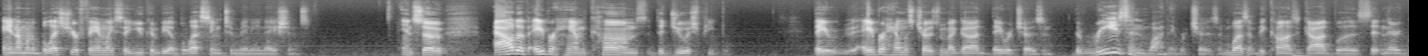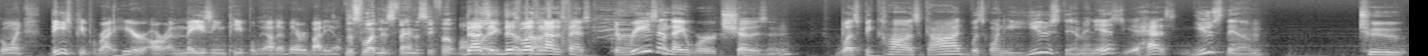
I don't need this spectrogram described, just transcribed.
and I'm going to bless your family so you can be a blessing to many nations. And so out of Abraham comes the Jewish people. They, Abraham was chosen by God, they were chosen. The reason why they were chosen wasn't because God was sitting there going, These people right here are amazing people out of everybody else. This wasn't his fantasy football. That's, this was not his fantasy. The reason they were chosen was because God was going to use them and is has used them to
